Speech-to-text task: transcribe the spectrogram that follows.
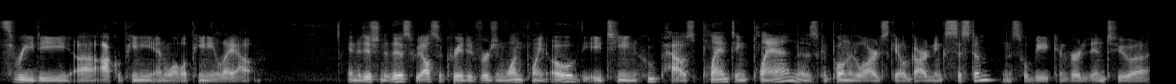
3D uh, Aquapini and Walipini layout. In addition to this, we also created version 1.0 of the 18 hoop house planting plan as a component of a large scale gardening system. This will be converted into a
